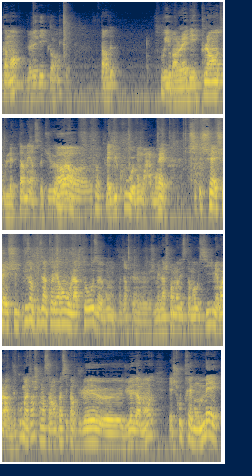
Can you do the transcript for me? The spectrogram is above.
Comment? Le lait des plantes. Par de... Oui, par le lait des plantes ou le lait de ta mère, ce que tu veux. Voilà. euh, Mais du coup, euh, bon, voilà, bref. Je, je suis, je, suis, je suis de plus en plus intolérant au lactose. Bon, faut dire que je ménage pas mon estomac aussi. Mais voilà, du coup, maintenant, je commence à le remplacer par du lait, euh, du lait d'amande. Et je trouve très bon. Mais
